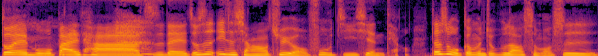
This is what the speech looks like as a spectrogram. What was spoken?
对膜拜他之类，就是一直想要去有腹肌线条，但是我根本就不知道什么是。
